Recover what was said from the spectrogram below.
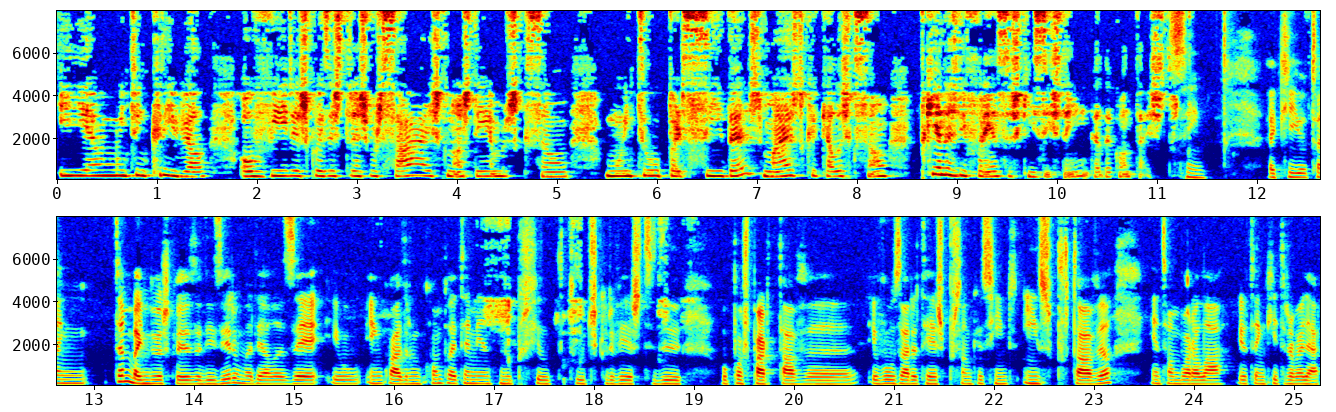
E é muito incrível ouvir as coisas transversais que nós temos, que são muito parecidas, mais do que aquelas que são pequenas diferenças que existem em cada contexto. Sim, aqui eu tenho também duas coisas a dizer. Uma delas é eu enquadro-me completamente no perfil que tu descreveste de o pós-parto estava, eu vou usar até a expressão que eu sinto, insuportável, então bora lá, eu tenho que ir trabalhar.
